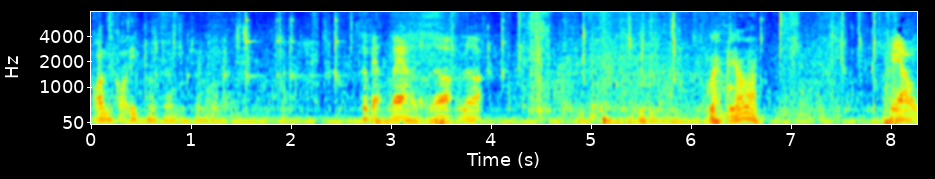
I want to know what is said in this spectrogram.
con thì có ít thôi trời trời cứ vẹt vàng lựa lựa quẹt béo à? Theo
